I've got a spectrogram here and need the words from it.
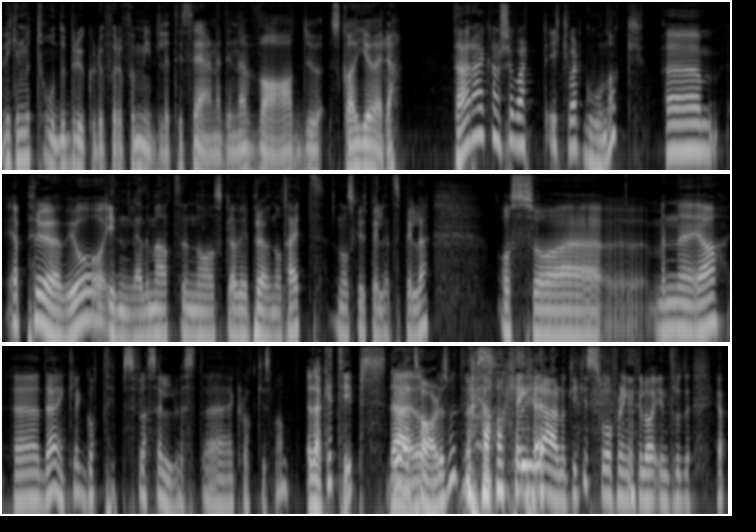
Hvilken metode bruker du for å formidle til seerne dine hva du skal gjøre? Der har jeg kanskje vært, ikke vært god nok. Um, jeg prøver jo å innlede med at nå skal vi prøve noe teit. Nå skal vi spille dette spillet. Og så uh, Men uh, ja, uh, det er egentlig et godt tips fra selveste Klokkismann. Ja, det er ikke tips. Det Jo, er jeg tar det som et tips. Ja, okay, jeg er nok ikke så flink til å introdusere jeg,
